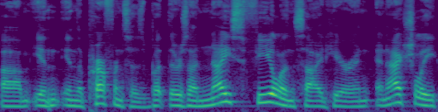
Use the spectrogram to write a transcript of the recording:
um, in, in the preferences. But there's a nice feel inside here, and, and actually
